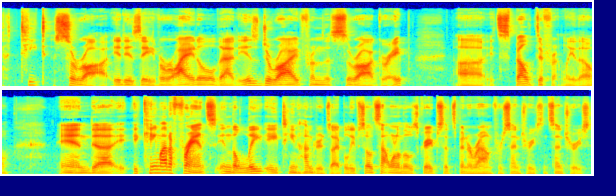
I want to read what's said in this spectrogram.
Petite Sirah. It is a varietal that is derived from the Syrah grape. Uh, it's spelled differently though. And uh, it, it came out of France in the late 1800s, I believe. So it's not one of those grapes that's been around for centuries and centuries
